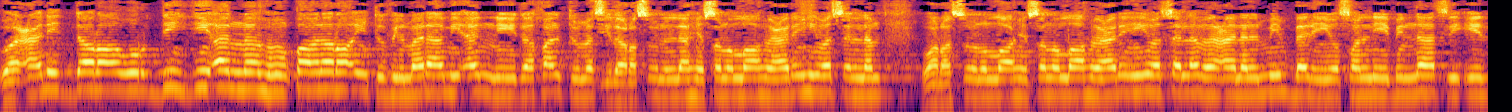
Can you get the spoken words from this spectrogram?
وعن الدراوردي أنه قال رأيت في المنام أني دخلت مسجد رسول الله صلى الله عليه وسلم ورسول الله صلى الله عليه وسلم على المنبر يصلي بالناس إذ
